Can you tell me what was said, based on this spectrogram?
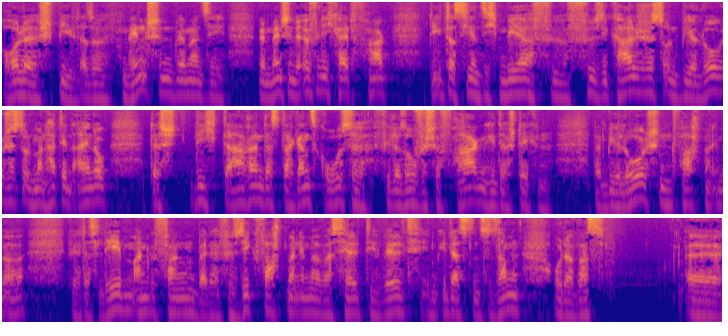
Rolle spielt. Also Menschen, wenn man sie, wenn Menschen in der Öffentlichkeit fragt, die interessieren sich mehr für physikalisches und biologisches und man hat den Eindruck, das liegt daran, dass da ganz große philosophische Fragen hinterstecken. Beim biologischen fragt man immer, wie hat das Leben angefangen? Bei der Physik fragt man immer, was hält die Welt im Innersten zusammen oder was äh, äh,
